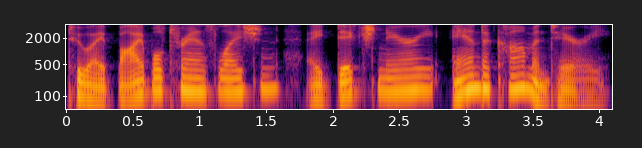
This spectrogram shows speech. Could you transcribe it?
to a Bible translation, a dictionary, and a commentary.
